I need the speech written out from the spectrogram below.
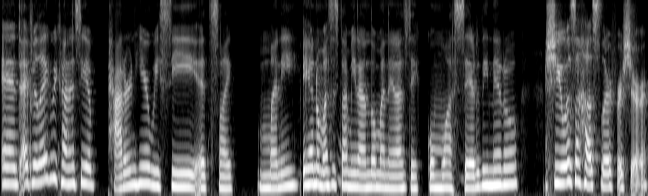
And I feel like we kind of see a pattern here. We see it's like money. Ella nomás está mirando maneras de cómo hacer dinero. She was a hustler for sure.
